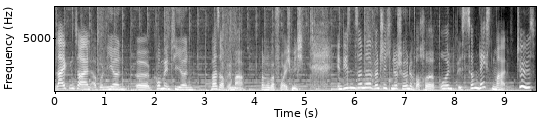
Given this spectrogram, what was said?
liken, teilen, abonnieren, äh, kommentieren, was auch immer. Darüber freue ich mich. In diesem Sinne wünsche ich eine schöne Woche und bis zum nächsten Mal. Tschüss!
